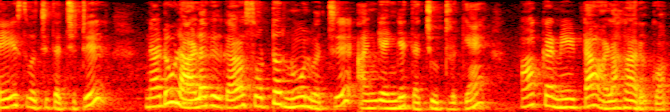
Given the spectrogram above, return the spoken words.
லேஸ் வச்சு தச்சுட்டு நடுவில் அழகுக்காக சொட்டர் நூல் வச்சு அங்கங்கே தச்சு விட்ருக்கேன் பார்க்க நீட்டாக அழகாக இருக்கும்.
